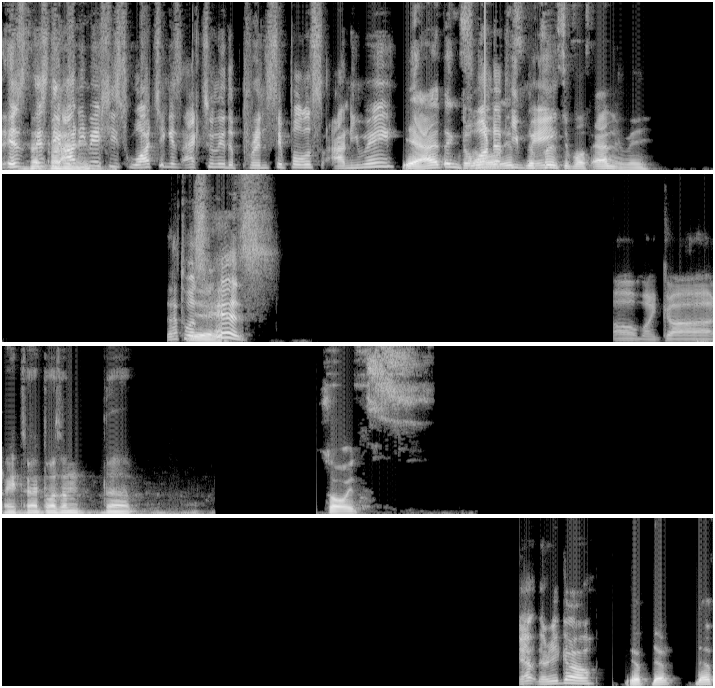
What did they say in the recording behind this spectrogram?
is That's is the anime is. she's watching is actually the principal's anime? Yeah, I think The so. one that it's he the made? principal's anime. That was Yeah. his. Oh my god. Wait, so it wasn't the So it's Yeah, there you go. yep, that that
